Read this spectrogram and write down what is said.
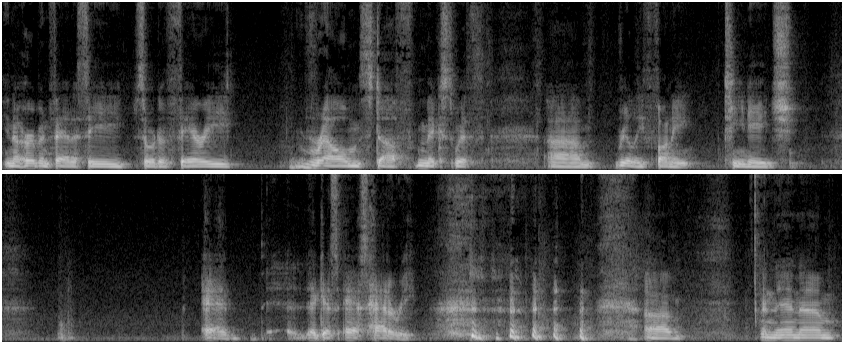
you know, urban fantasy sort of fairy realm stuff mixed with um, really funny teenage, ad, I guess, ass hattery. and then um,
